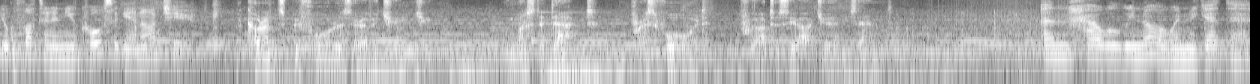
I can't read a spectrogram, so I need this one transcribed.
You're plotting a new course again, aren't you? The currents before us are ever changing. We must adapt and press forward if we are to see our journey's end. And how will we know when we get there?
